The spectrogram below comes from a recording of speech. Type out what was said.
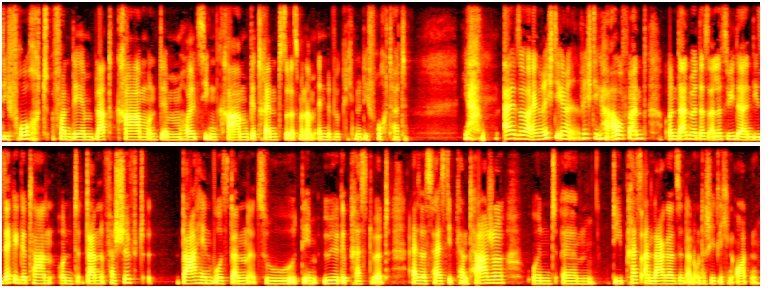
die Frucht von dem Blattkram und dem holzigen Kram getrennt, so dass man am Ende wirklich nur die Frucht hat. Ja, also ein richtiger, richtiger Aufwand und dann wird das alles wieder in die Säcke getan und dann verschifft dahin, wo es dann zu dem Öl gepresst wird. Also das heißt, die Plantage und ähm, die Pressanlage sind an unterschiedlichen Orten.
